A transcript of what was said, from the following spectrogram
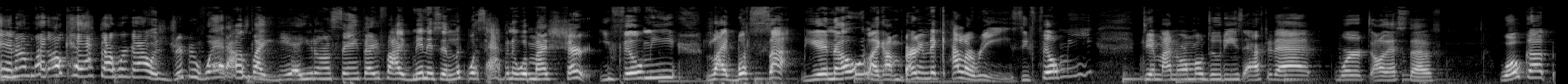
And I'm like, okay, after I work out, I was dripping wet. I was like, yeah, you know what I'm saying? 35 minutes, and look what's happening with my shirt. You feel me? Like, what's up? You know? Like, I'm burning the calories. You feel me? Did my normal duties after that, worked, all that stuff. Woke up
